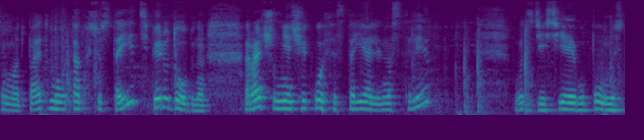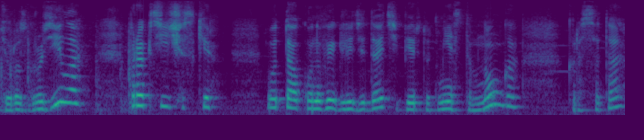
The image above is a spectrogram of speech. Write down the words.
Вот, поэтому вот так все стоит, теперь удобно. Раньше у меня чай кофе стояли на столе. Вот здесь я его полностью разгрузила практически. Вот так он выглядит, да, теперь тут места много, красота,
